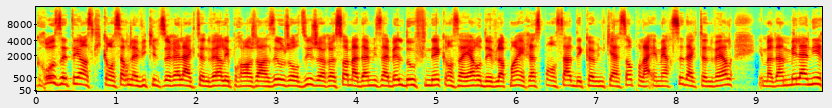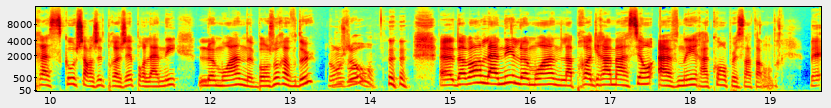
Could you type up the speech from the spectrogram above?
Gros été en ce qui concerne la vie culturelle à Actonville et pour en jaser aujourd'hui, je reçois Madame Isabelle Dauphinet, conseillère au développement et responsable des communications pour la MRC d'Actonville et Madame Mélanie Rasco, chargée de projet pour l'année Le Moine. Bonjour à vous deux. Bonjour. Euh, D'abord, l'année Le Moine, la programmation à venir, à quoi on peut s'attendre? Bien,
